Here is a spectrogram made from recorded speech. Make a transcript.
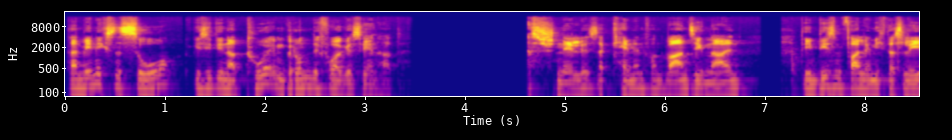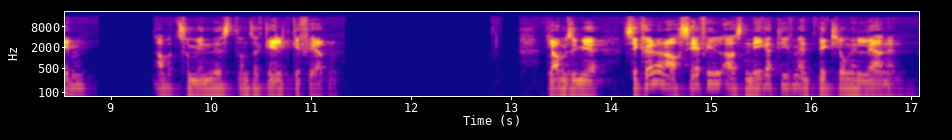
dann wenigstens so, wie sie die Natur im Grunde vorgesehen hat. Als schnelles Erkennen von Warnsignalen, die in diesem Falle nicht das Leben, aber zumindest unser Geld gefährden. Glauben Sie mir, Sie können auch sehr viel aus negativen Entwicklungen lernen.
